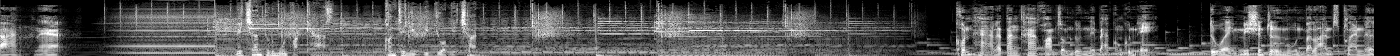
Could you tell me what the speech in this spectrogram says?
บ้างนะฮะ Mission to the Moon Podcast Continue with your mission ค้นหาและตั้งค่าความสมดุลในแบบของคุณเอง ด้วย Mission to the Moon Balance Planner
